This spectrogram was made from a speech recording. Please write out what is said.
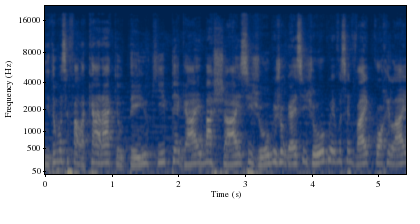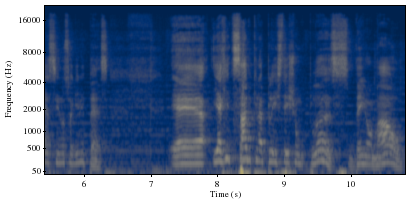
Então você fala, caraca, eu tenho que pegar e baixar esse jogo e jogar esse jogo, e aí você vai, corre lá e assina a sua Game Pass. É, e a gente sabe que na PlayStation Plus, bem ou mal,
